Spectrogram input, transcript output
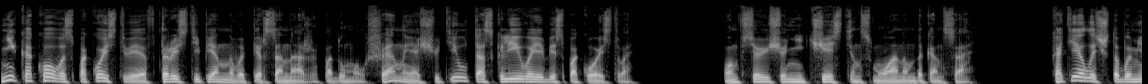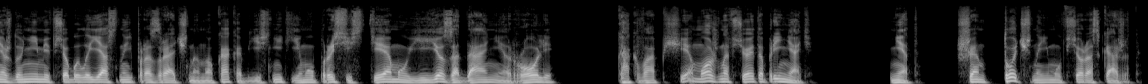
Никакого спокойствия второстепенного персонажа, подумал Шен и ощутил тоскливое беспокойство. Он все еще не честен с Муаном до конца. Хотелось, чтобы между ними все было ясно и прозрачно, но как объяснить ему про систему, ее задания, роли? Как вообще можно все это принять? Нет, Шен точно ему все расскажет.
